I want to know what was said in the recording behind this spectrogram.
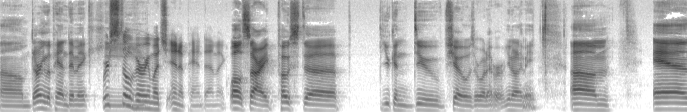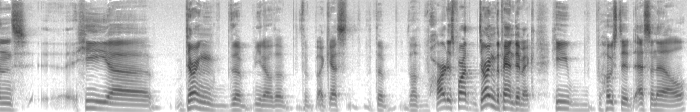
um, during the pandemic, We're still very much in a pandemic. well. Sorry, post. Uh, you can do shows or whatever. You know what I mean? Um, and he uh, during the you know the the I guess the the hardest part during the pandemic, he hosted SNL,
